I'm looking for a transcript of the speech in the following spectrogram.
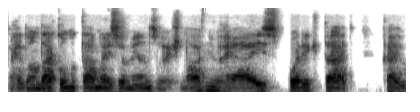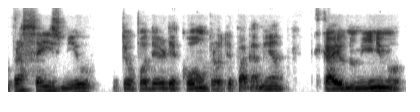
arredondar como está mais ou menos hoje, 9 mil reais por hectare, caiu para 6 mil o teu poder de compra ou de pagamento, que caiu no mínimo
